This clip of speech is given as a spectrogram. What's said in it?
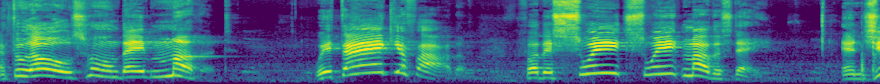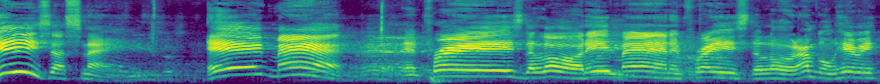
and through those whom they've mothered. We thank you, Father, for this sweet, sweet Mother's Day. In Jesus' name. Jesus. Amen. And praise the Lord. Amen. And praise the Lord. I'm going to hurry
